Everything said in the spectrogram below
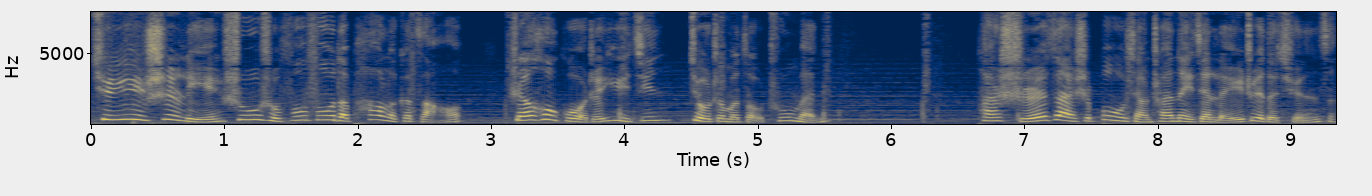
去浴室里舒舒服服的泡了个澡，然后裹着浴巾就这么走出门。他实在是不想穿那件累赘的裙子，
